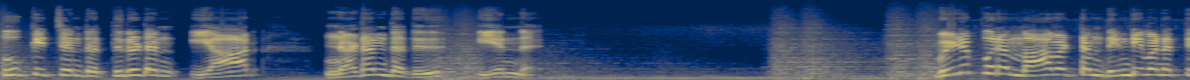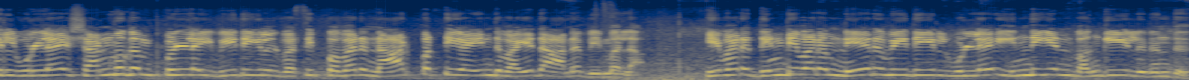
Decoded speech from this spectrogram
தூக்கிச் சென்ற திருடன் யார்? நடந்தது என்ன? விழுப்புரம் மாவட்டம் திண்டிவனத்தில் உள்ள சண்முகம் பிள்ளை வீதியில் வசிப்பவர் நாற்பத்தி ஐந்து வயதான விமலா. இவர் திண்டிவனம் நேரு வீதியில் உள்ள இந்தியன் வங்கியிலிருந்து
